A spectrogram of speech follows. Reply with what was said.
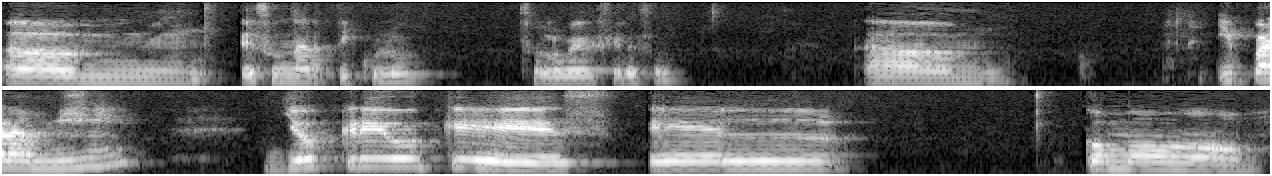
um, es un artículo, solo voy a decir eso. Um, y para mí, yo creo que es el como,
